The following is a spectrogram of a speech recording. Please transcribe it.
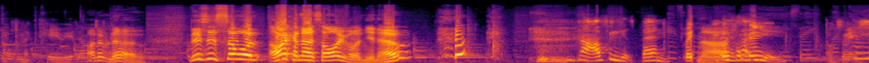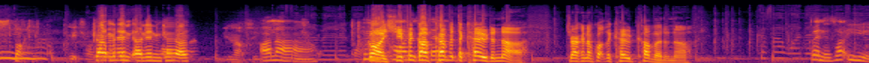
Hysen? I don't know. This is someone. I reckon that's Ivan. You know. No, I think it's Ben. Wait, Nah. wait Is for that me. you? Callum, in, and in, Callum. I know. Guys, do you think I've covered the code enough? Do you reckon I've got the code covered enough? Ben, is that you?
